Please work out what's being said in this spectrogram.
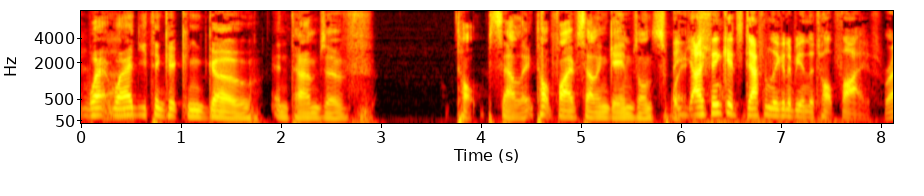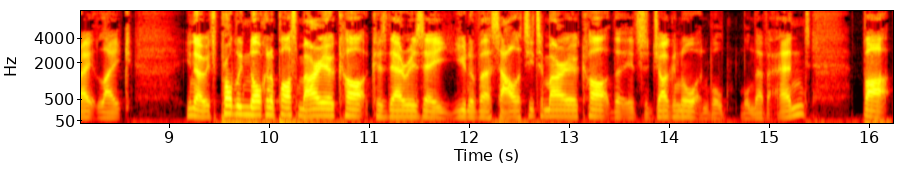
Where um, where do you think it can go in terms of top selling, top five selling games on Switch. I think it's definitely going to be in the top five, right? Like, you know, it's probably not going to pass Mario Kart because there is a universality to Mario Kart that it's a juggernaut and will will never end. But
